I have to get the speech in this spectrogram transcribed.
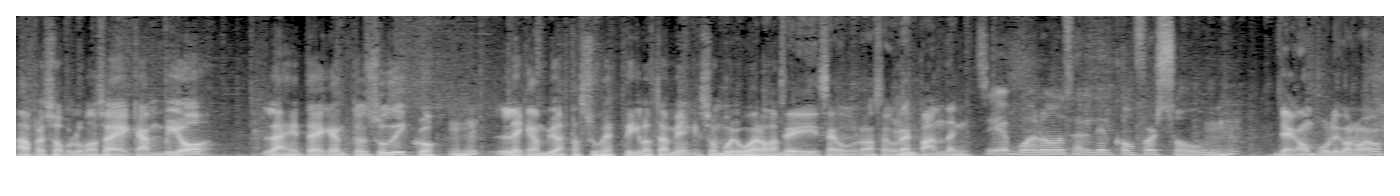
a Peso Pluma. O sea, que cambió la gente que cantó en su disco, le cambió hasta sus estilos también, que son muy buenos también. Sí, seguro, seguro expanden. Sí, es bueno salir del comfort zone. Llega un público nuevo.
